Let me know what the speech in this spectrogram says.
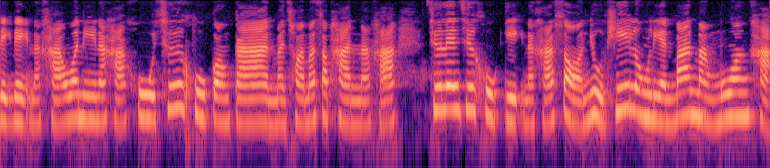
เด็กๆนะคะ วันนี้นะคะ ครูชื่อครูกองการบัญชรมัสพันธ์นะคะ ชื่อเล่นชื่อครูกิกนะคะ สอนอยู่ที่โรงเรียนบ้านบางม่วงค่ะ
